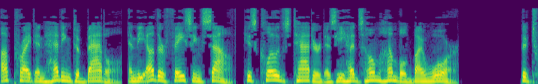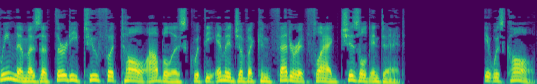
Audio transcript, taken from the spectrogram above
upright and heading to battle, and the other facing south, his clothes tattered as he heads home humbled by war. Between them is a 32-foot-tall obelisk with the image of a Confederate flag chiseled into it. It was called,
